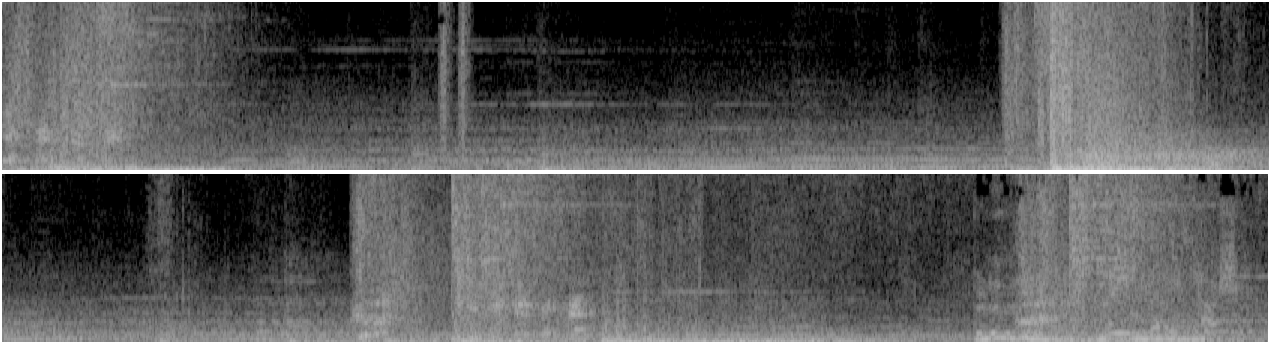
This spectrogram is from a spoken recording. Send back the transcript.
Blue team slain by Nashor.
